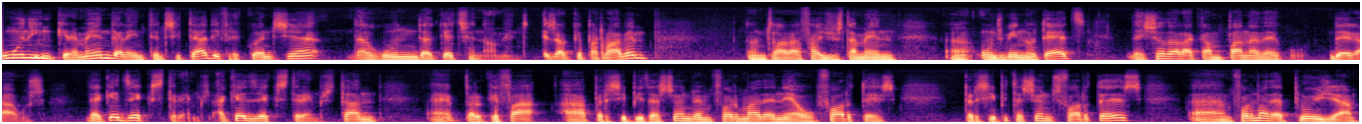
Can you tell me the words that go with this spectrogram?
un increment de la intensitat i freqüència d'algun d'aquests fenòmens. És el que parlàvem doncs ara fa justament eh, uns minutets d'això de la campana de, de Gauss, d'aquests extrems, aquests extrems, tant eh, pel que fa a precipitacions en forma de neu fortes, precipitacions fortes eh, en forma de pluja,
